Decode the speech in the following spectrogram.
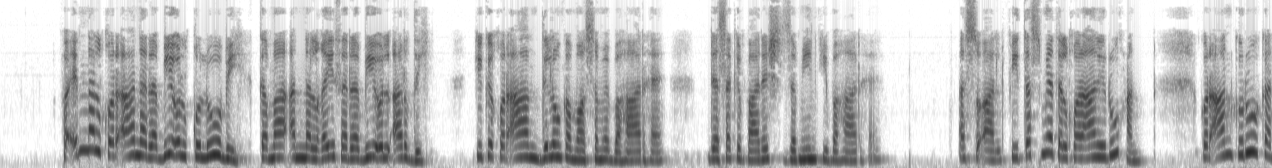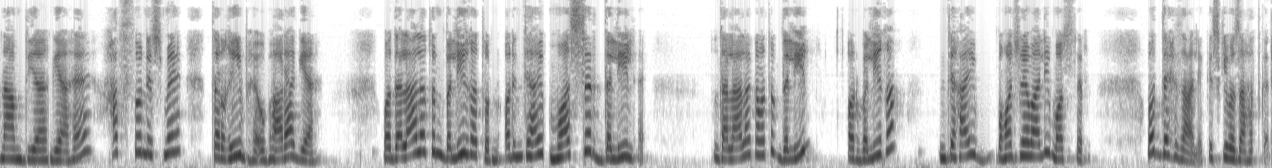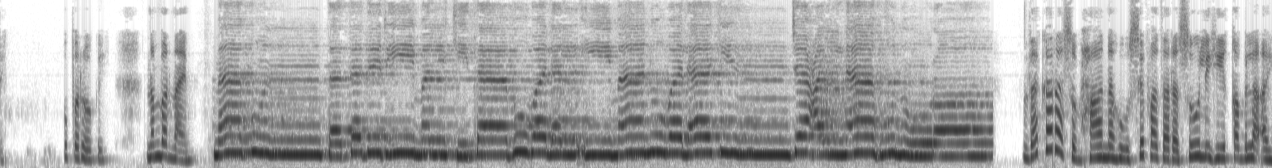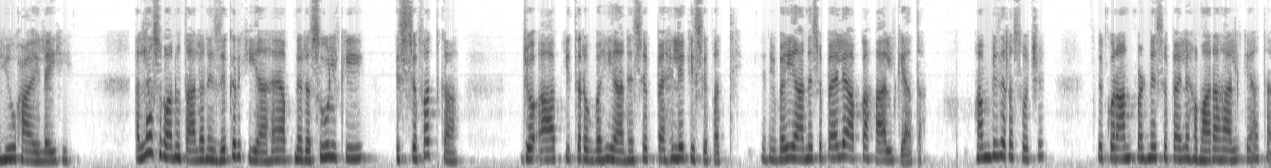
فن القرآن ربی القلوبی کما ان الغیث ربی الردی کیونکہ قرآن دلوں کا موسم بہار ہے، جیسا کہ بارش زمین کی بہار ہے۔ فی تسمیت القرآن روحن قرآن کو روح کا نام دیا گیا ہے، حفظ اس میں ترغیب ہے، ابھارا گیا ہے۔ وہ دلالت ان بلیغتن، اور انتہائی مؤثر دلیل ہے۔ دلالہ کا مطلب دلیل اور بلیغا انتہائی پہنچنے والی مؤثر۔ وہ دہزال اس کی وضاحت کرے اوپر ہو گئی۔ Number nine. ذکر سبحان صفت رسول ہی قبل الیہ۔ اللہ سبحان تعالیٰ نے ذکر کیا ہے اپنے رسول کی اس صفت کا جو آپ کی طرف وہی آنے سے پہلے کی صفت تھی۔ یعنی وہی آنے سے پہلے آپ کا حال کیا تھا۔ ہم بھی ذرا سوچے کہ قرآن پڑھنے سے پہلے ہمارا حال کیا تھا؟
